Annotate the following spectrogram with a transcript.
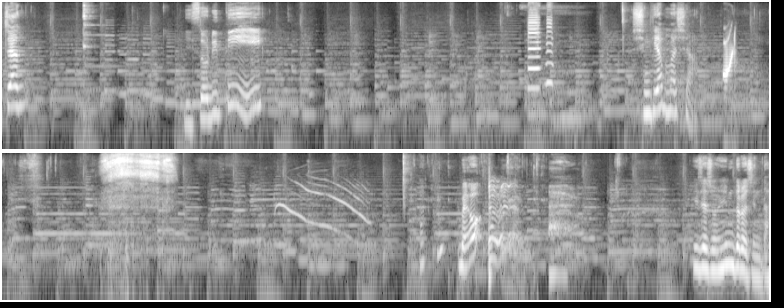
짠! 이 소리디 신기한 맛이야. 아, 매워? 이제 좀 힘들어진다.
